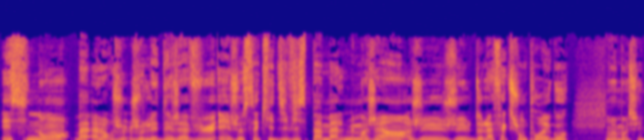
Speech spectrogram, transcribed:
Et sinon, bah alors je, je l'ai déjà vu et je sais qu'il divise pas mal, mais moi j'ai un j'ai j'ai de l'affection pour Ego. Ouais, moi aussi.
